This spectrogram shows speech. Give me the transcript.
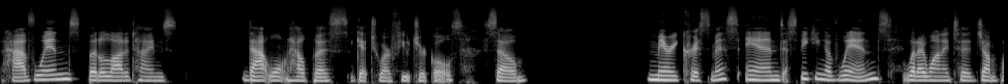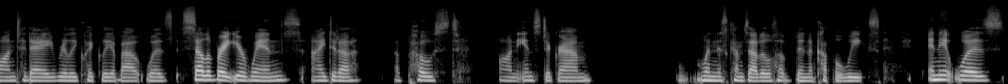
have wins, but a lot of times that won't help us get to our future goals. So, Merry Christmas. And speaking of wins, what I wanted to jump on today really quickly about was celebrate your wins. I did a, a post on Instagram when this comes out, it'll have been a couple weeks. And it was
